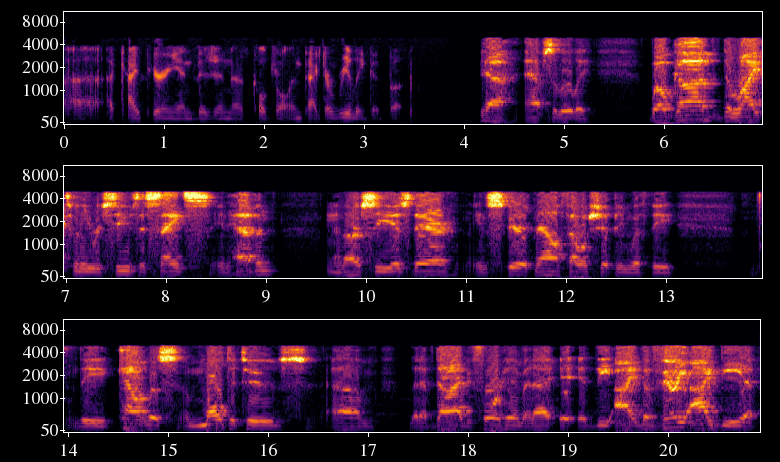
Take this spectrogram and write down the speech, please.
uh, a Kuyperian vision of cultural impact. A really good book. Yeah, absolutely. Well, God delights when He receives His saints in heaven, mm-hmm. and R.C. is there in spirit now, fellowshipping with the the countless multitudes um, that have died before Him, and I, it, the I, the very idea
